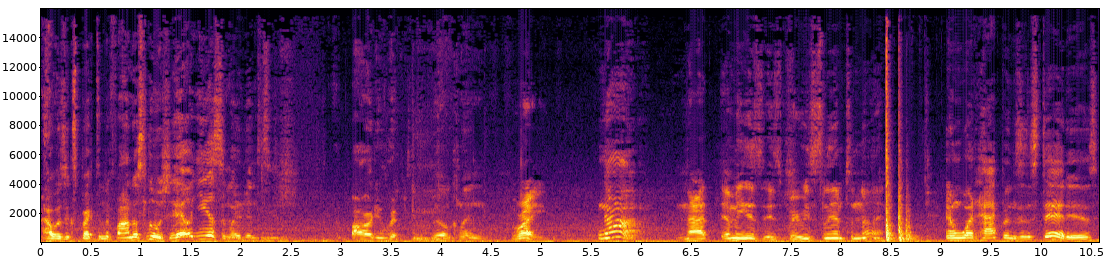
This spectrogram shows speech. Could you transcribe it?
I was expecting to find us Lewis. Hell yeah, somebody didn't already ripped through Bill Clinton. Right. Nah. Not. I mean, it's, it's very slim to none. And what happens instead is,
